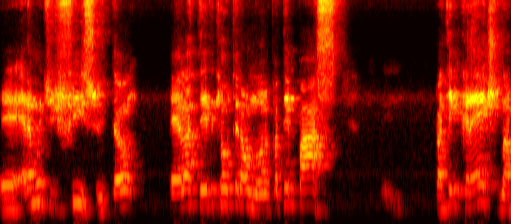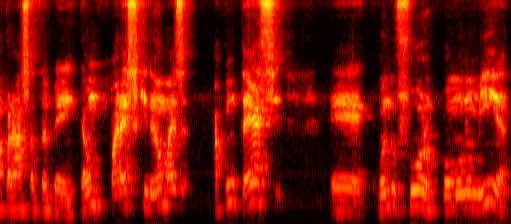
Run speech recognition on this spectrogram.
É, era muito difícil, então ela teve que alterar o nome para ter paz, para ter crédito na praça também. Então parece que não, mas acontece. É, quando for homonomia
